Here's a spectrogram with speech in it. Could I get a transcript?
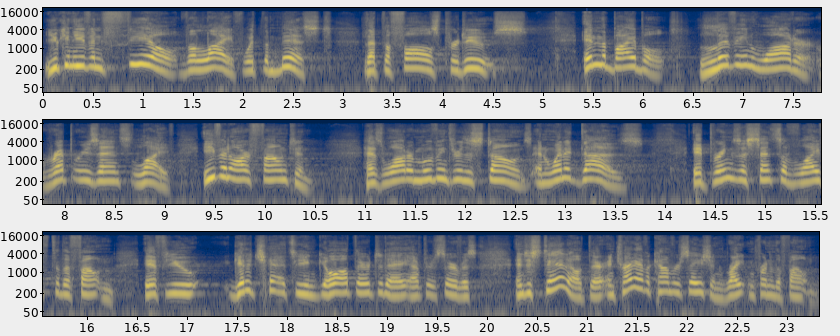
You can even feel the life with the mist that the falls produce. In the Bible, living water represents life. Even our fountain has water moving through the stones, and when it does, it brings a sense of life to the fountain. If you get a chance, you can go out there today after service and just stand out there and try to have a conversation right in front of the fountain.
